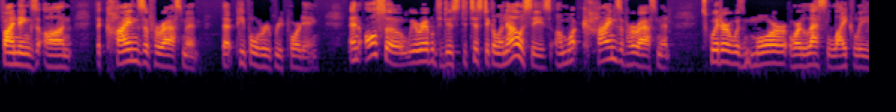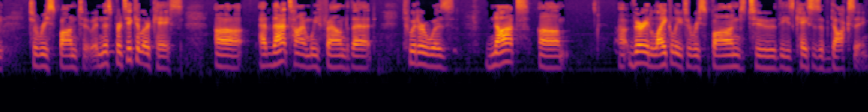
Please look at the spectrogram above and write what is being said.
findings on the kinds of harassment that people were reporting. And also, we were able to do statistical analyses on what kinds of harassment Twitter was more or less likely to respond to. In this particular case, uh, at that time, we found that Twitter was not um, uh, very likely to respond to these cases of doxing,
